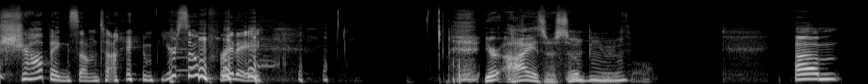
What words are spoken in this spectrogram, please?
shopping sometime. You're so pretty. Your eyes are so Mhm. beautiful. Um,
